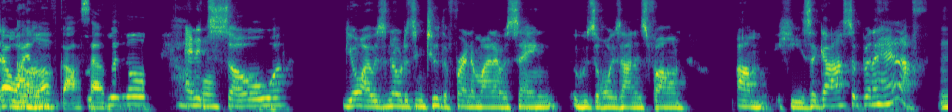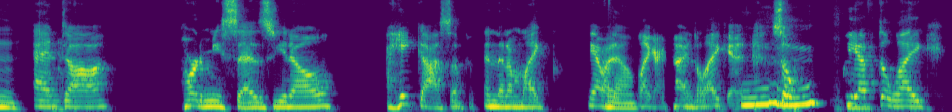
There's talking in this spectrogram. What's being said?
Oh, I love gossip. Little, and it's so, you know, I was noticing too, the friend of mine I was saying, who's always on his phone, um, he's a gossip and a half. Mm. And uh, part of me says, you know, I hate gossip. And then I'm like, yeah, but, No. like I kind of like it. So Mhm. we have to like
